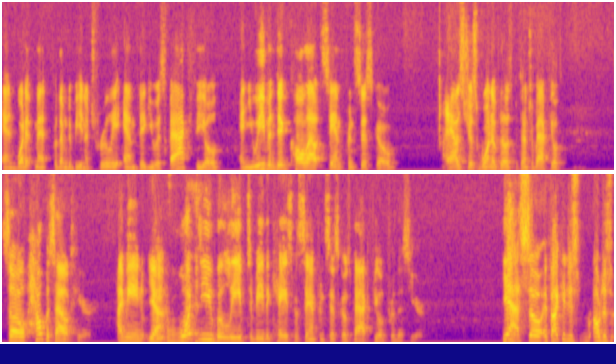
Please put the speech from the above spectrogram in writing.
and what it meant for them to be in a truly ambiguous backfield. And you even did call out San Francisco as just one of those potential backfields. So help us out here. I mean, Yeah. what do you believe to be the case with San Francisco's backfield for this year? Yeah, so if I could just, I'll just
